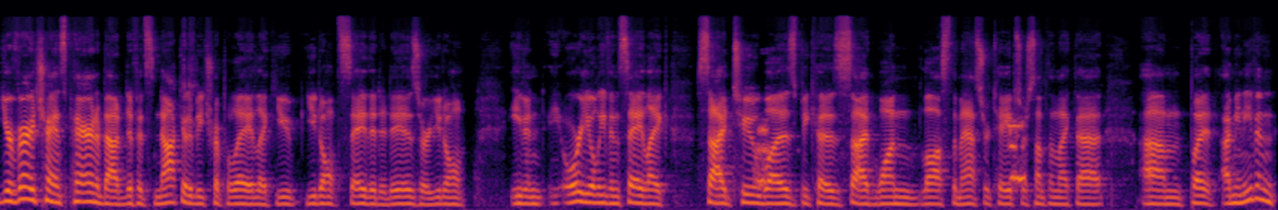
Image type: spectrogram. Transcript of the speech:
you're very transparent about it. If it's not going to be AAA, like you you don't say that it is, or you don't even, or you'll even say like side two was because side one lost the master tapes or something like that. Um, but I mean, even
